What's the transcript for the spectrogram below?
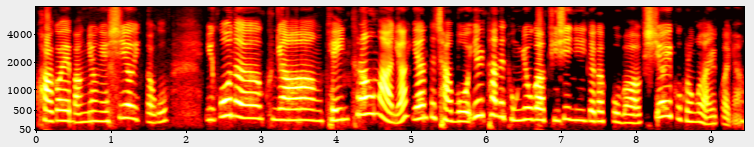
과거의 망령에 씌여 있다고? 이거는 그냥 개인 트라우마 아니야? 얘한테 자, 뭐, 1탄의 동료가 귀신이 돼갖고 막 씌여 있고 그런 건 아닐 거 아니야?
